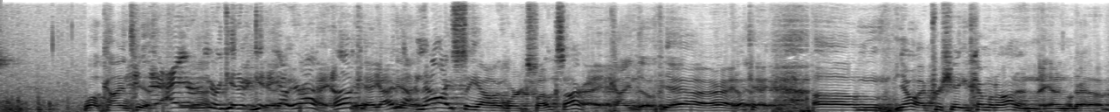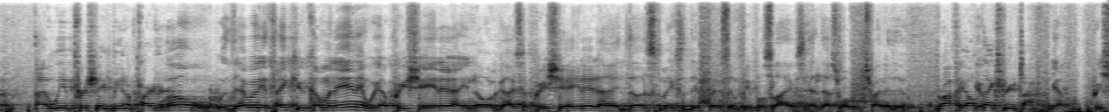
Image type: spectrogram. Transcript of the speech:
Well, kind of. Yeah, you're, you're getting, get, yeah. Yeah. you're right. Okay, Yeah, I, yeah. now I see how it works, folks. All right. Kind of. Yeah, all right, okay. Um, you know, I appreciate you coming on, and, and uh, uh, we appreciate being a partner. Well, with that, we thank you coming in, and we appreciate it. I know our guys appreciate it, and it does make a difference in people's lives, and that's what we're trying to do. Raphael, Thank thanks for your time. Yeah, appreciate.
